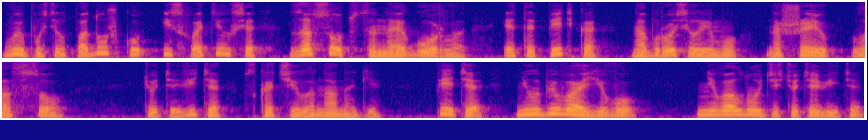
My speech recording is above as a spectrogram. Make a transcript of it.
выпустил подушку и схватился за собственное горло. Это Петька набросил ему на шею лассо. Тетя Витя вскочила на ноги. «Петя, не убивай его!» «Не волнуйтесь, тетя Витя,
